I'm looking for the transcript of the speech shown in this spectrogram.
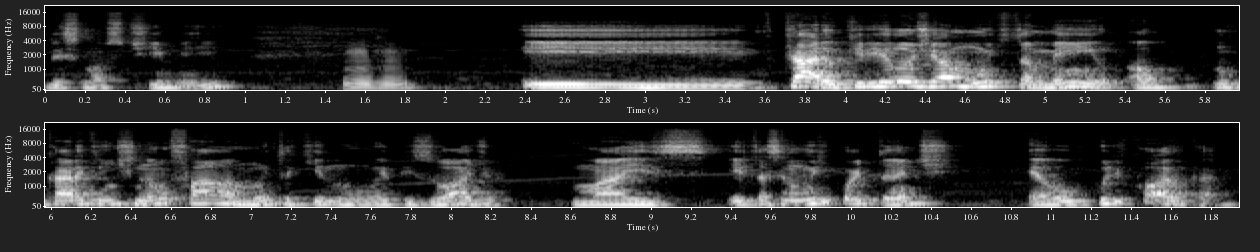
desse nosso time aí. Uhum. E, cara, eu queria elogiar muito também um cara que a gente não fala muito aqui no episódio, mas ele tá sendo muito importante, é o Kulikov, cara.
